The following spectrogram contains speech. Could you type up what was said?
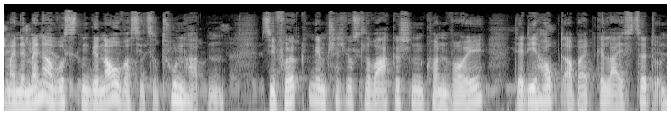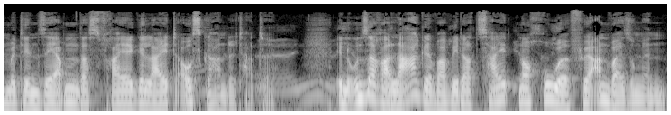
Meine Männer wussten genau, was sie zu tun hatten. Sie folgten dem tschechoslowakischen Konvoi, der die Hauptarbeit geleistet und mit den Serben das freie Geleit ausgehandelt hatte. In unserer Lage war weder Zeit noch Ruhe für Anweisungen.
